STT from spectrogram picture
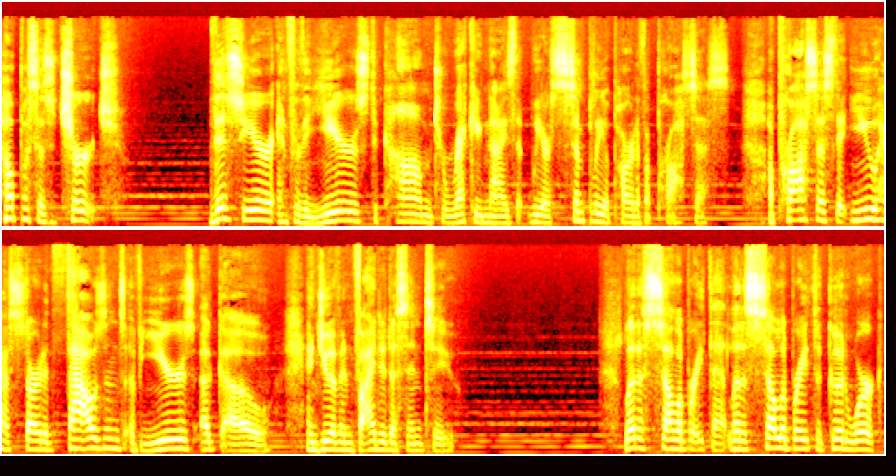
Help us as a church this year and for the years to come to recognize that we are simply a part of a process, a process that you have started thousands of years ago and you have invited us into. Let us celebrate that. Let us celebrate the good work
